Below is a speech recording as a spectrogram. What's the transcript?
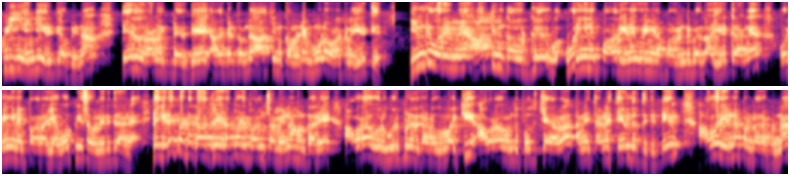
பிடியும் எங்கே இருக்கு அப்படின்னா தேர்தல் ஆணையத்திட்ட இருக்கு. அதுக்கடுத்து வந்து அதிமுகவினுடைய மூல வழக்கில் இருக்கு. இன்று வரையுமே அதிமுகவிற்கு ஒருங்கிணைப்பாளர் இணை ஒருங்கிணைப்பாளர் ரெண்டு பேர் தான் இருக்கிறாங்க. ஒருங்கிணைப்பாளர் ஐயா ஓபிஎஸ் அவர்கள் இருக்கிறாங்க. இந்த இடைப்பட்ட காலத்துல எடப்பாடி பழனிசாமி என்ன பண்றாரு? அவரா ஒரு உறுப்பினர் கார்டை உருவாக்கி அவரா வந்து பொதுச் செயலாளராக தன்னைத்தானே தேர்ந்தெடுத்துக்கிட்டு அவர் என்ன பண்றாரு அப்படின்னா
